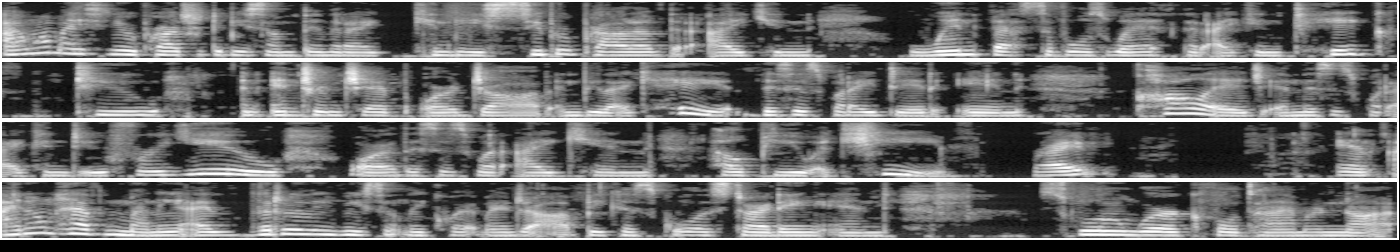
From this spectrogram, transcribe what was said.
I want my senior project to be something that I can be super proud of, that I can win festivals with, that I can take to an internship or a job and be like, hey, this is what I did in college and this is what I can do for you or this is what I can help you achieve, right? And I don't have money. I literally recently quit my job because school is starting and school and work full time are not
